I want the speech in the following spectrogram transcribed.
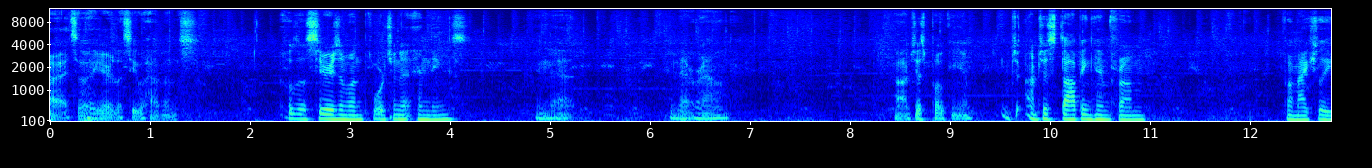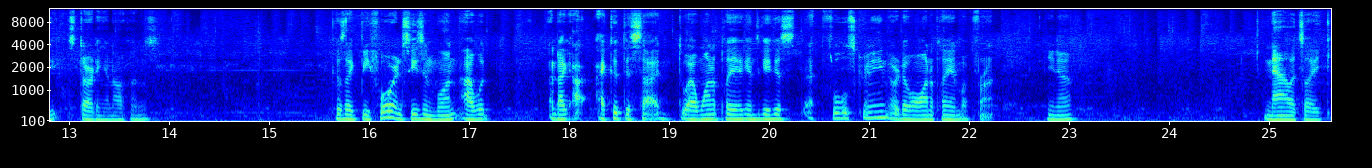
Alright, so here, let's see what happens. It was a series of unfortunate endings in that in that round. Oh, I'm just poking him. I'm, just stopping him from from actually starting an offense. Because like before in season one, I would like I, I could decide: do I want to play against Gigas at full screen or do I want to play him up front? You know. Now it's like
